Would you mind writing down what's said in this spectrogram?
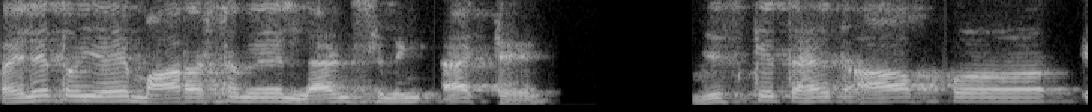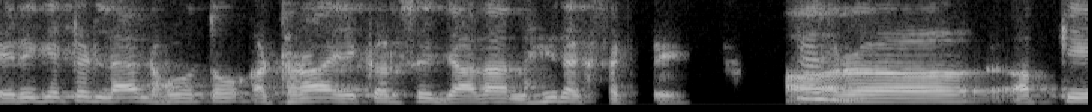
पहले तो यह महाराष्ट्र में लैंड सीलिंग एक्ट है जिसके तहत आप इरिगेटेड लैंड हो तो 18 एकड़ से ज़्यादा नहीं रख सकते। और हम्म। आपके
